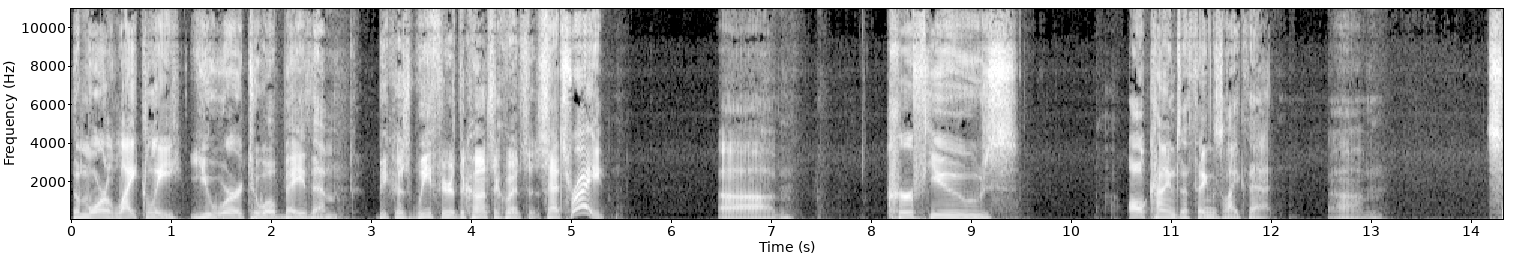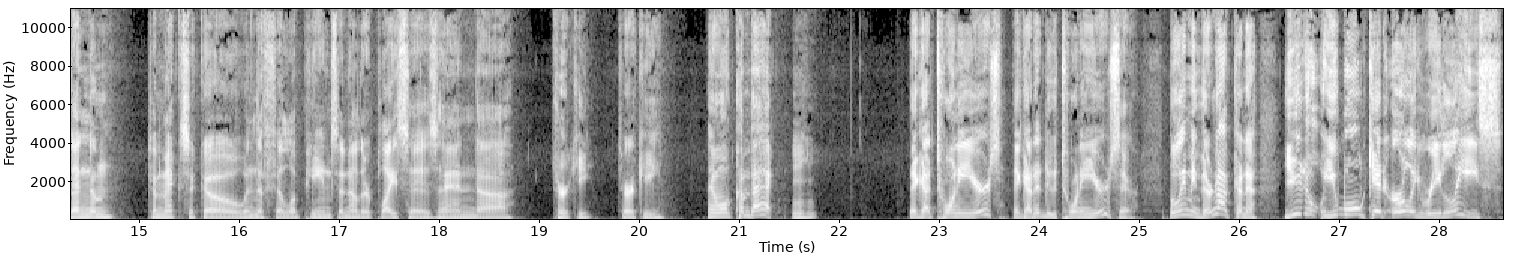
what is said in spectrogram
the more likely you were to obey them. Because we feared the consequences. That's right. Um, curfews, all kinds of things like that. Um, send them to Mexico and the Philippines and other places and uh, Turkey. Turkey. They won't come back. Mhm. They got 20 years. They got to do 20 years there. Believe me, they're not going to. You don't. You won't get early release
